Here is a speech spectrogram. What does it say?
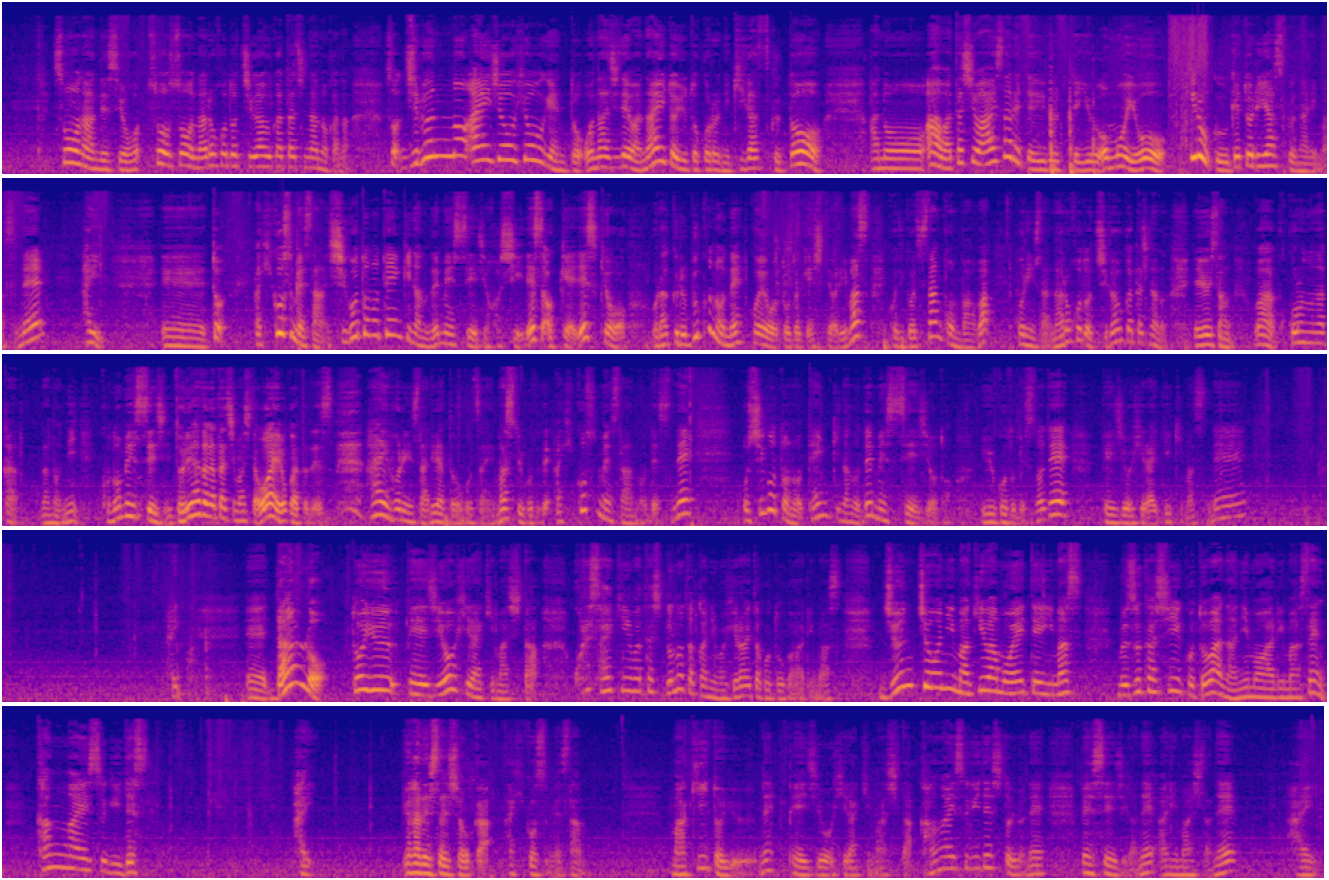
そうなんですよ。そうそうなるほど違う形なのかな。そう自分の愛情表現と同じではないというところに気が付くとあのあ私は愛されているっていう思いを広く受け取りやすくなりますね。はい。えーと、秋コスメさん、仕事の天気なのでメッセージ欲しいです。OK です。今日、オラクルブックのね、声をお届けしております。コディコジさん、こんばんは。ホリンさん、なるほど、違う形なの。弥生さんは心の中なのに、このメッセージに鳥肌が立ちました。お会いよかったです。はい、ホリンさん、ありがとうございます。ということで、秋コスメさんのですね、お仕事の天気なのでメッセージをということですので、ページを開いていきますね。はい。えー、暖炉というページを開きました。これ最近私どなたかにも開いたことがあります。順調に薪は燃えています。難しいことは何もありません。考えすぎです。はい。いかがでしたでしょうか？秋コスメさん。巻というねページを開きました。考えすぎですというねメッセージがねありましたね。はい。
